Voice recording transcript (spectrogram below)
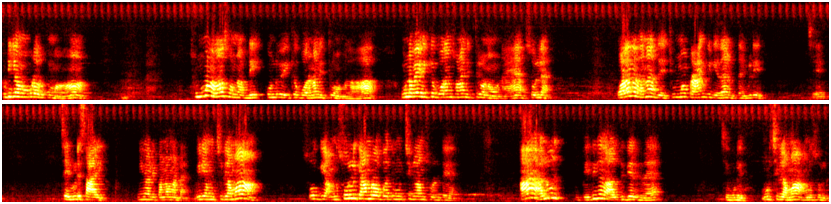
பிடிக்காம கூட இருக்குமா? சும்மா தான் சொன்னேன் அப்படியே. கொண்டு போய் விற்க போறேன்னா வித்துருவாங்களா? உன்னவே விற்க போறேன்னு சொன்னா வித்துருவானா உன்னை. சொல்ல உலக தானே அது. சும்மா பிராங்க் வீடியோ தான் எடுத்தேன். விடு. சரி. சரி விடு. சாரி நீ அப்படி பண்ண மாட்டேன். வீடியோ முடிச்சுக்கலாமா? ஓகே அங்க சொல்லு கேமராவை பார்த்து முடிச்சுக்கலாம்னு சொல்லிட்டு. ஆ அழுவு. இப்போ எதுங்க அழுதுட்டே இருக்கிற? சரி விடு. முடிச்சுக்கலாமா? அங்க சொல்லு.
